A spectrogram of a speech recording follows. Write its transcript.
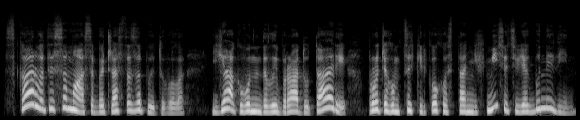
Скарлет і сама себе часто запитувала, як вони дали б раду тарі протягом цих кількох останніх місяців, якби не він.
